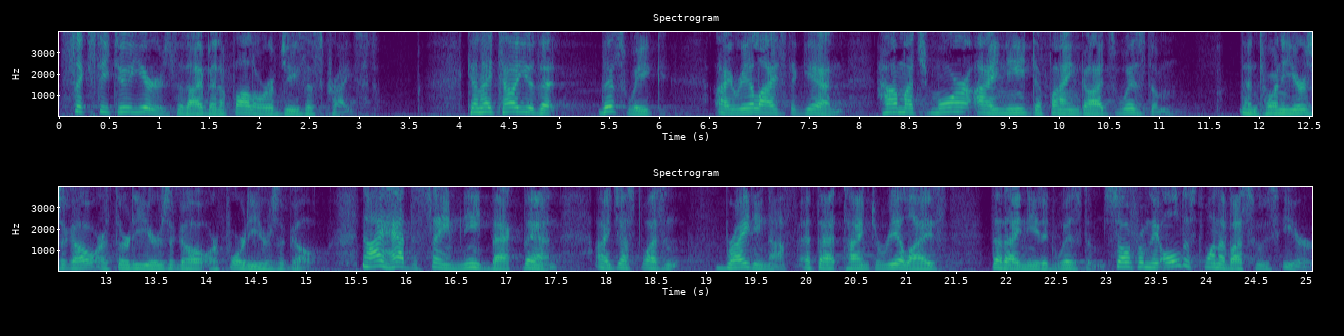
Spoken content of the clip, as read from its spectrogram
62 years that I've been a follower of Jesus Christ. Can I tell you that this week I realized again how much more I need to find God's wisdom than 20 years ago, or 30 years ago, or 40 years ago. Now, I had the same need back then. I just wasn't bright enough at that time to realize that I needed wisdom. So, from the oldest one of us who's here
